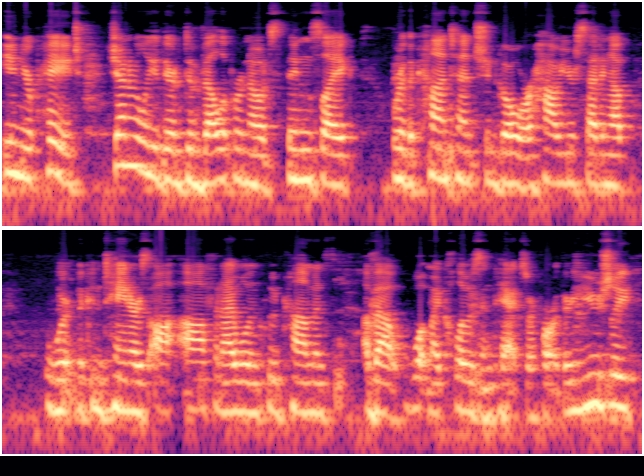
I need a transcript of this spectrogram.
in your page. Generally, they're developer notes, things like where the content should go or how you're setting up where the containers. Often I will include comments about what my closing tags are for. They're usually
